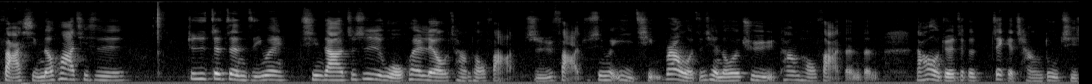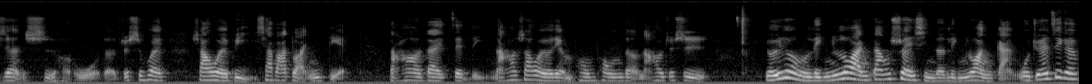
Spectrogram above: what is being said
发型的话，其实就是这阵子，因为知道就是我会留长头发、直发，就是因为疫情，不然我之前都会去烫头发等等。然后我觉得这个这个长度其实很适合我的，就是会稍微比下巴短一点，然后在这里，然后稍微有点蓬蓬的，然后就是有一种凌乱刚睡醒的凌乱感。我觉得这个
